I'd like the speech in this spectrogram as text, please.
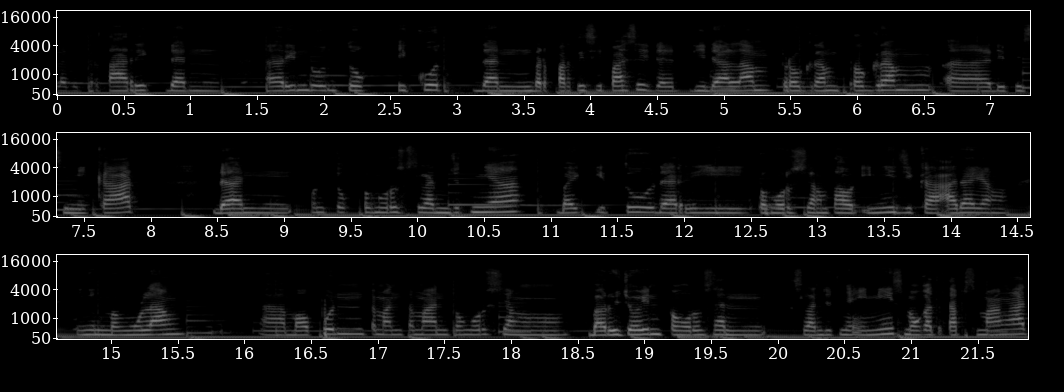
lebih tertarik dan rindu untuk ikut dan berpartisipasi di dalam program-program uh, divisi Mikat. Dan untuk pengurus selanjutnya baik itu dari pengurus yang tahun ini jika ada yang ingin mengulang uh, maupun teman-teman pengurus yang baru join pengurusan selanjutnya ini semoga tetap semangat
